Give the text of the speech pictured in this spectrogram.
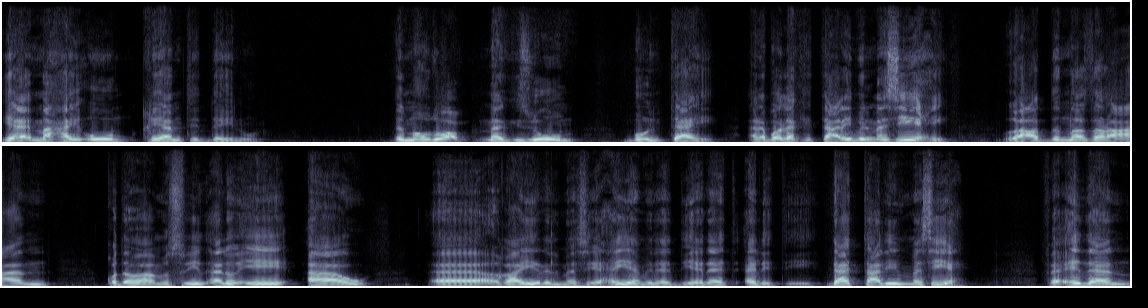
يا إما هيقوم قيامة الدينون الموضوع مجزوم منتهي. أنا بقول لك التعليم المسيحي بغض النظر عن قدماء المصريين قالوا إيه؟ أو آه غير المسيحية من الديانات قالت إيه؟ ده التعليم المسيحي. فاذا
